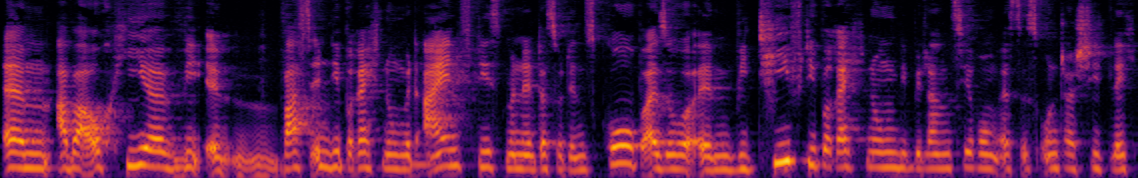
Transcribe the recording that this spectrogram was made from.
Ähm, aber auch hier, wie, äh, was in die Berechnung mit einfließt, man nennt das so den Scope, also ähm, wie tief die Berechnung, die Bilanzierung ist, ist unterschiedlich.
